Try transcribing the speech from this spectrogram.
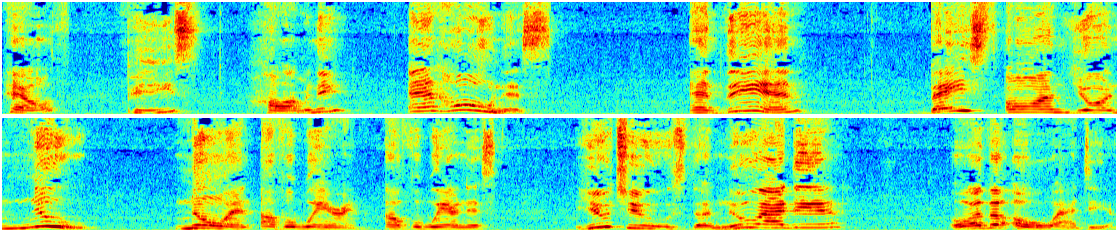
health, peace, harmony, and wholeness. And then, based on your new knowing of awareness, of awareness, you choose the new idea or the old idea.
